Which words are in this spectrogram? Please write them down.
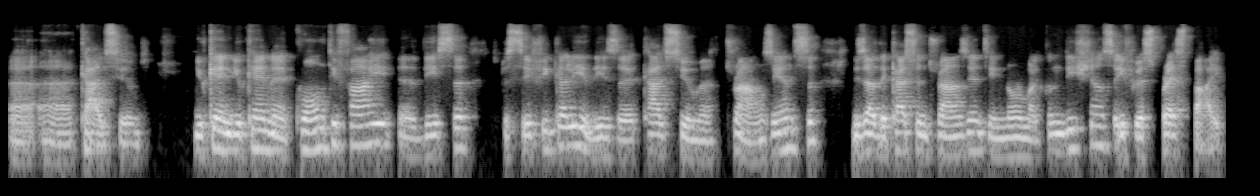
uh, uh, calcium. You can, you can uh, quantify this specifically, these calcium transients these are the calcium transients in normal conditions. If you express spike,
